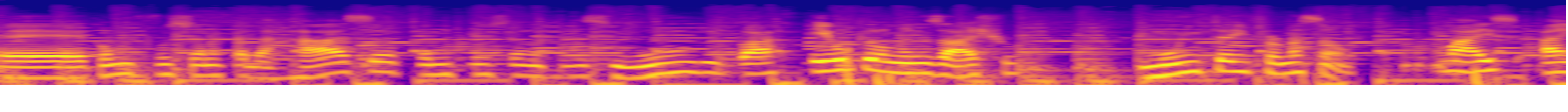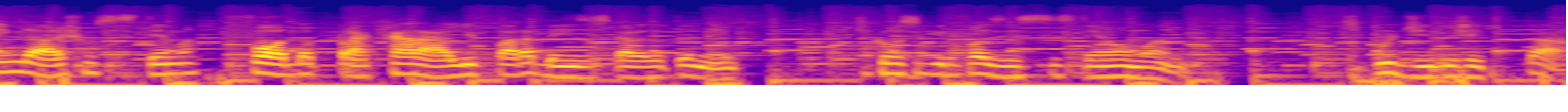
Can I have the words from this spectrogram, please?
é, como funciona cada raça, como funciona todo esse mundo. Pá. Eu, pelo menos, acho muita informação. Mas ainda acho um sistema foda pra caralho. E parabéns aos caras da Tormenta que conseguiram fazer esse sistema, mano. Explodir do jeito que tá,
